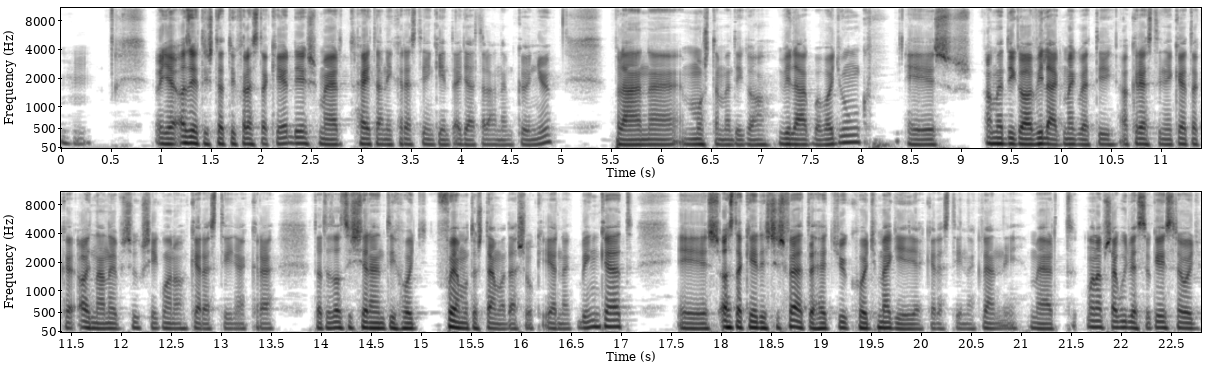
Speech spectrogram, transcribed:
Uh-huh. Ugye azért is tettük fel ezt a kérdést, mert helytállni keresztényként egyáltalán nem könnyű, pláne most, ameddig a világban vagyunk, és ameddig a világ megveti a keresztényeket, annál nagyobb szükség van a keresztényekre. Tehát ez azt is jelenti, hogy folyamatos támadások érnek minket, és azt a kérdést is feltehetjük, hogy megélje kereszténynek lenni. Mert manapság úgy veszük észre, hogy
